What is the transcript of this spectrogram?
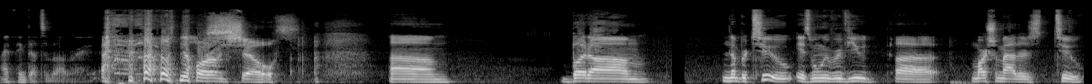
I think that's about right. I don't know our own show. Um, but um, number two is when we reviewed uh, Marshall Mathers two.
